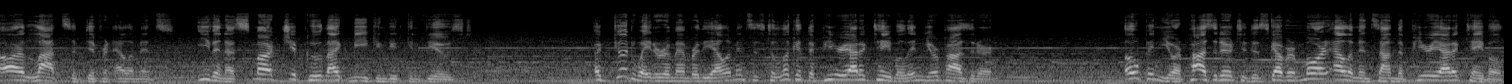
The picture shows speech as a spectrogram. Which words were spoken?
are lots of different elements. Even a smart chipku like me can get confused. A good way to remember the elements is to look at the periodic table in your positor. Open your positor to discover more elements on the periodic table.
